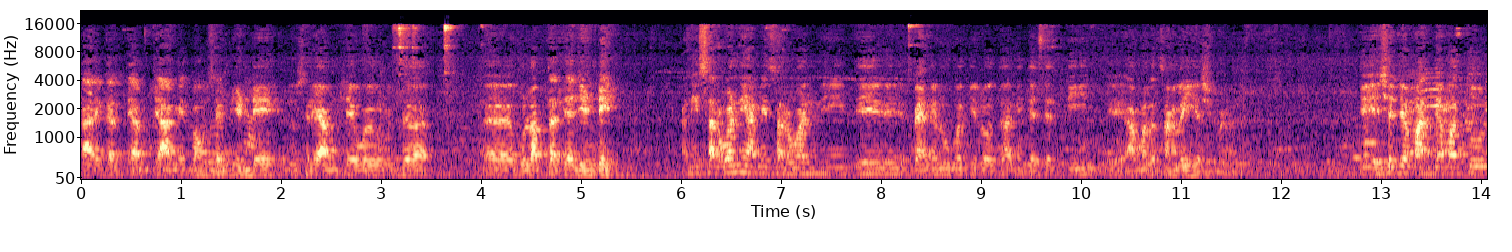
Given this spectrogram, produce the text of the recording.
कार्यकर्ते आमचे अमित भाऊसाहेब झेंडे दुसरे आमचे वयोवृद्ध गुलाबतात्या झेंडे. आणि सर्वांनी आम्ही सर्वांनी ते पॅनल उभं केलं होतं आणि त्याच्यात ती आम्हाला चांगलं यश मिळालं. त्या यशाच्या माध्यमातून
